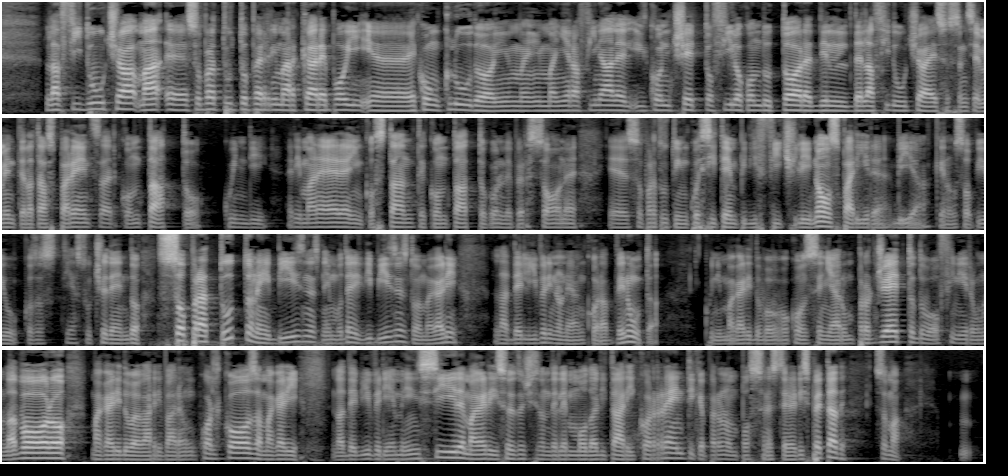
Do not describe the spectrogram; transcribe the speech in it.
la fiducia, ma eh, soprattutto per rimarcare poi, eh, e concludo in, in maniera finale, il concetto filo conduttore del- della fiducia è sostanzialmente la trasparenza, il contatto quindi rimanere in costante contatto con le persone, eh, soprattutto in questi tempi difficili, non sparire via, che non so più cosa stia succedendo, soprattutto nei business, nei modelli di business dove magari la delivery non è ancora avvenuta. Quindi magari dovevo consegnare un progetto, dovevo finire un lavoro, magari doveva arrivare un qualcosa, magari la delivery è mensile, magari di solito ci sono delle modalità ricorrenti che però non possono essere rispettate. Insomma,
